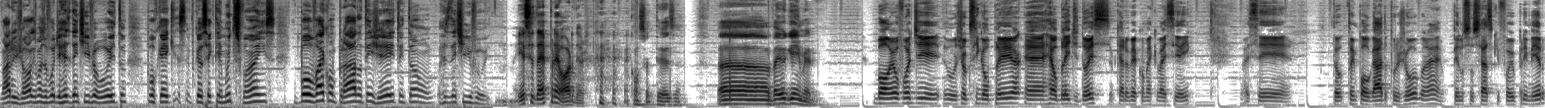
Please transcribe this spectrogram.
vários jogos, mas eu vou de Resident Evil 8 porque porque eu sei que tem muitos fãs. O povo vai comprar, não tem jeito, então Resident Evil 8. Esse daí é pré-order. Com certeza. Velho Gamer. Bom, eu vou de o jogo single player, é Hellblade 2. Eu quero ver como é que vai ser aí. Vai ser. Tô, tô empolgado pro jogo, né? Pelo sucesso que foi o primeiro.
